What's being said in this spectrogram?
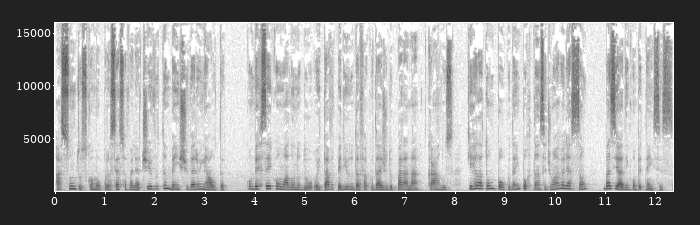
Assuntos como o processo avaliativo também estiveram em alta. Conversei com um aluno do oitavo período da Faculdade do Paraná, Carlos, que relatou um pouco da importância de uma avaliação baseada em competências.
